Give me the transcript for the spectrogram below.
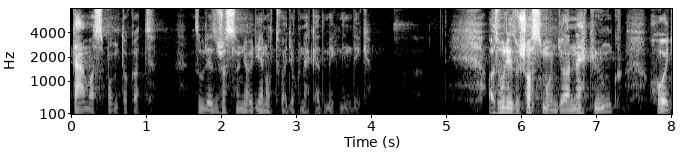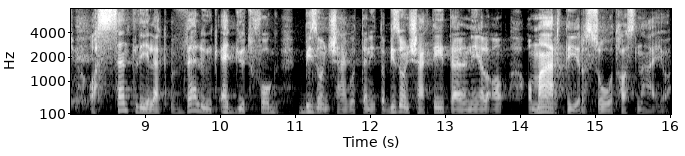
támaszpontokat. Az Úr Jézus azt mondja, hogy én ott vagyok neked még mindig. Az Úr Jézus azt mondja nekünk, hogy a Szentlélek velünk együtt fog bizonyságot tenni. Itt a bizonyságtételnél a, a mártír szót használja.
